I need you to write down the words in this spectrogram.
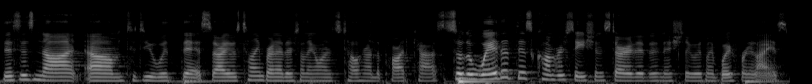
this is not um, to do with this. So I was telling Brenda there's something I wanted to tell her on the podcast. So the way that this conversation started initially with my boyfriend and I is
